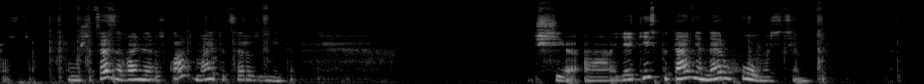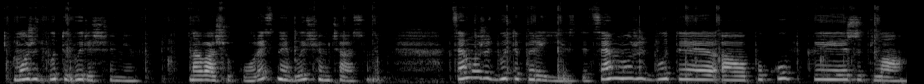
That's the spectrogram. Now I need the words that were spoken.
просто. Тому що це загальний розклад, маєте це розуміти. Ще а, якісь питання нерухомості можуть бути вирішені на вашу користь найближчим часом. Це можуть бути переїзди, це можуть бути а, покупки житла,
